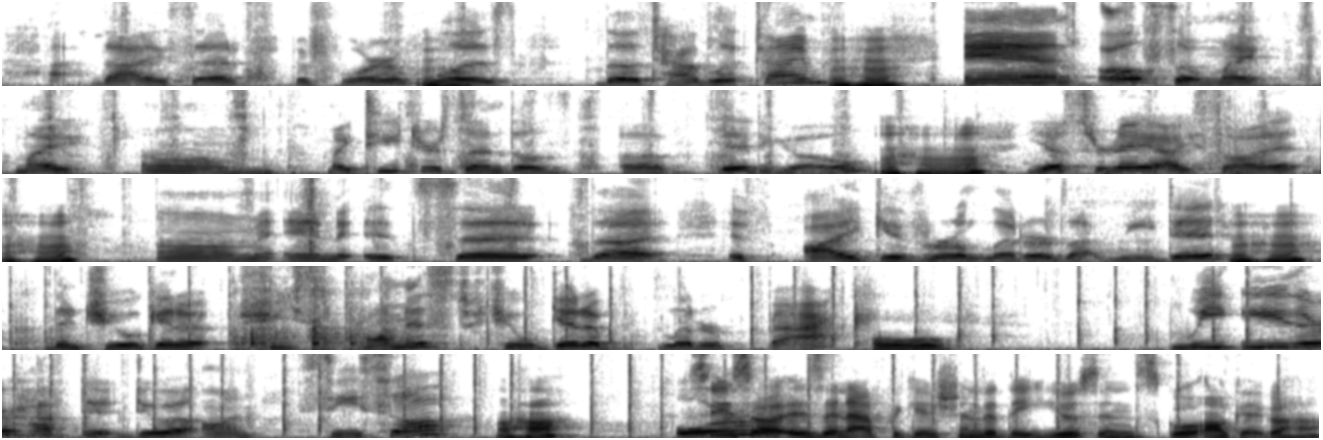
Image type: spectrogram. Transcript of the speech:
that I said before mm-hmm. was the tablet time, Mm-hmm. and also my my um my teacher sent us a video Mm-hmm. yesterday. I saw it, Mm-hmm. um, and it said that if I give her a letter that we did, Mm-hmm. then she'll get a. She's promised she will get a letter back. Oh. We either have to do it on Seesaw Uh-huh. Or Seesaw is an application that they use in school. Okay, uh-huh.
